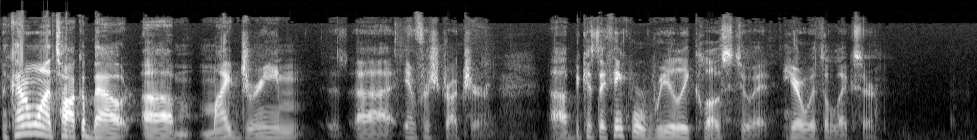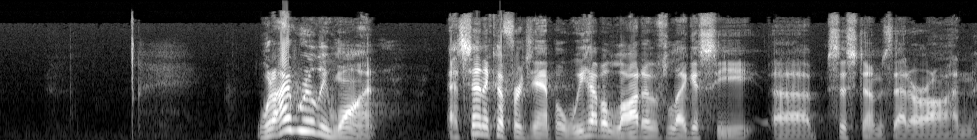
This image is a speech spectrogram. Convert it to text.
I kind of want to talk about um, my dream uh, infrastructure uh, because I think we're really close to it here with Elixir. What I really want, at Seneca, for example, we have a lot of legacy uh, systems that are on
